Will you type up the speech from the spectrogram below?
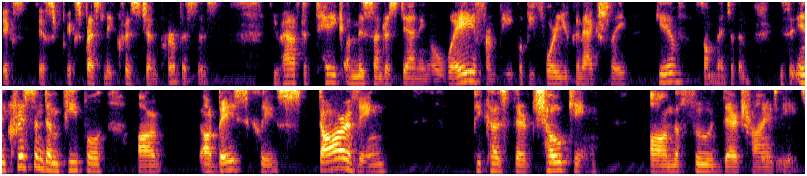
ex- expressly Christian purposes. You have to take a misunderstanding away from people before you can actually give something to them. In Christendom, people are are basically starving because they're choking on the food they're trying to eat.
